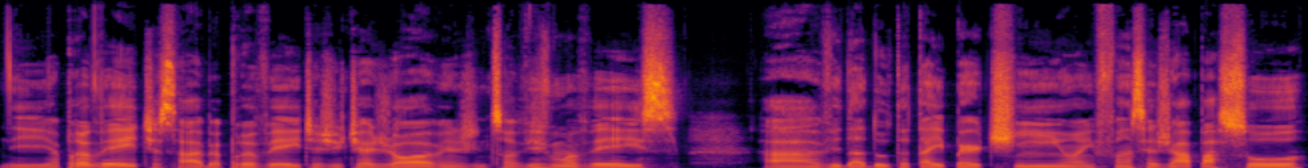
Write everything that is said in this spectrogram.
E aproveite, sabe? Aproveite, a gente é jovem, a gente só vive uma vez a vida adulta tá aí pertinho, a infância já passou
